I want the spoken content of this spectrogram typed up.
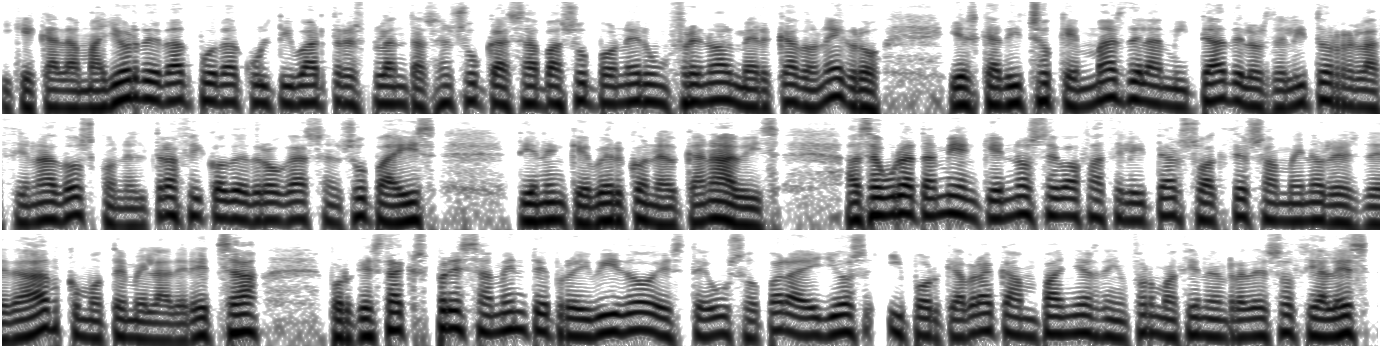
y que cada mayor de edad pueda cultivar tres plantas en su casa va a suponer un freno al mercado negro. Y es que ha dicho que más de la mitad de los delitos relacionados con el tráfico de drogas en su país tienen que ver con el cannabis. Asegura también que no se va a facilitar su acceso a menores de edad, como teme la derecha, porque está expresamente prohibido este uso para ellos y porque habrá campañas de información en redes sociales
